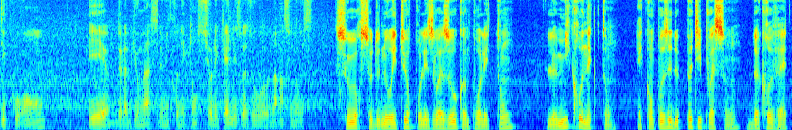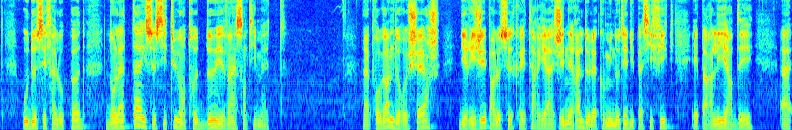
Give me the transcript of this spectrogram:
des courants et de la biomasse de micronectons sur lesquels les oiseaux marins se nourrissent. Source de nourriture pour les oiseaux comme pour les thons, le micronecton est composé de petits poissons, de crevettes ou de céphalopodes dont la taille se situe entre 2 et 20 cm. Un programme de recherche, dirigé par le secrétariat général de la communauté du Pacifique et par l'IRD, a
